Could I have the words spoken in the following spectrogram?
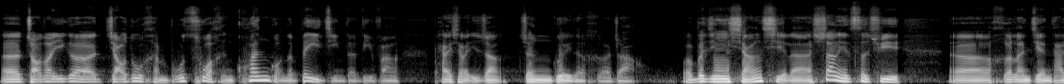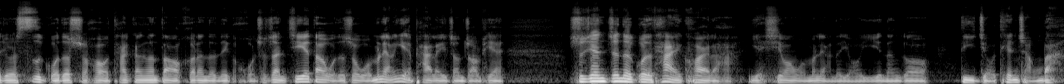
呃，找到一个角度很不错、很宽广的背景的地方，拍下了一张珍贵的合照。我不禁想起了上一次去，呃，荷兰见他，就是四国的时候，他刚刚到荷兰的那个火车站接到我的时候，我们俩也拍了一张照片。时间真的过得太快了哈，也希望我们俩的友谊能够地久天长吧。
